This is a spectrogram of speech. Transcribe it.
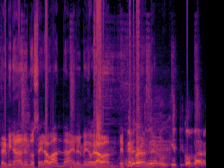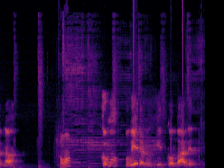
termina yéndose de la banda, en el medio graban The tuvieron the- un hit con Barrett, ¿no? ¿Cómo? ¿Cómo? Tuvieron un hit con Barrett.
